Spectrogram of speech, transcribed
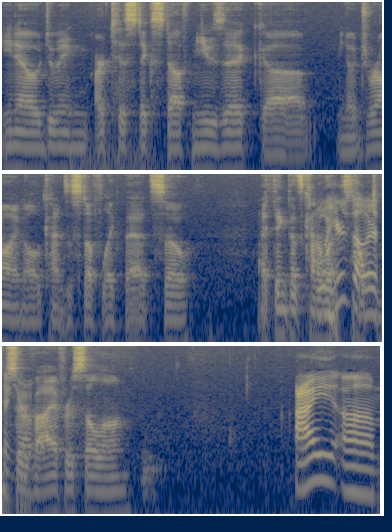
you know doing artistic stuff, music, uh, you know drawing, all kinds of stuff like that. So. I think that's kind of Well, what helped him survive for so long. I um,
